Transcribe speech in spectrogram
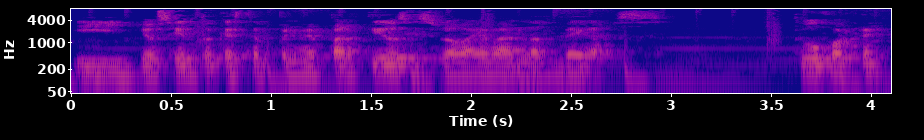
Y yo siento que este primer partido sí se lo va a llevar Las Vegas. ¿Tú, Jorge?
